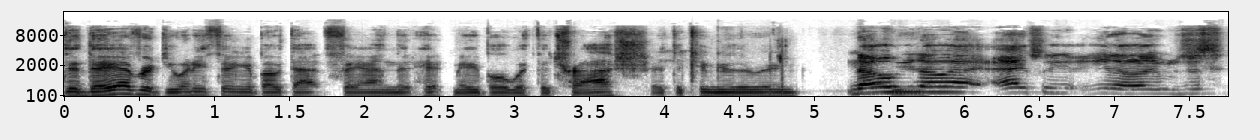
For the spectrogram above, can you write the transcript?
Did they ever do anything about that fan that hit Mabel with the trash at the King of the Ring? No, you know, I, actually, you know, it was just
